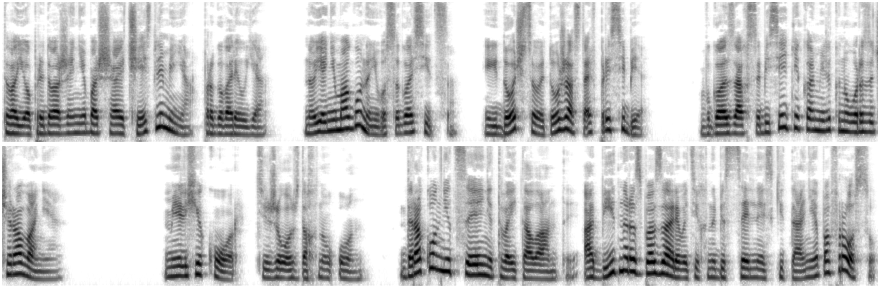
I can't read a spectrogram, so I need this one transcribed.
«Твое предложение — большая честь для меня», — проговорил я. «Но я не могу на него согласиться. И дочь свою тоже оставь при себе». В глазах собеседника мелькнуло разочарование. «Мельхикор», — тяжело вздохнул он, Дракон не ценит твои таланты. Обидно разбазаривать их на бесцельное скитание по фросу.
